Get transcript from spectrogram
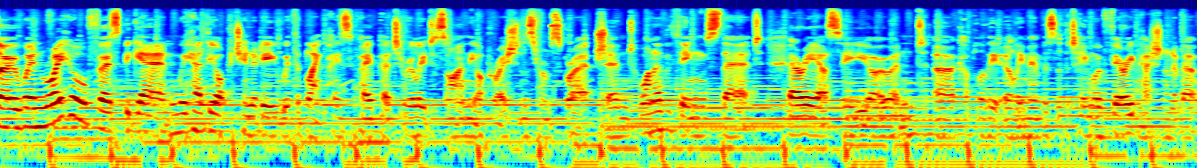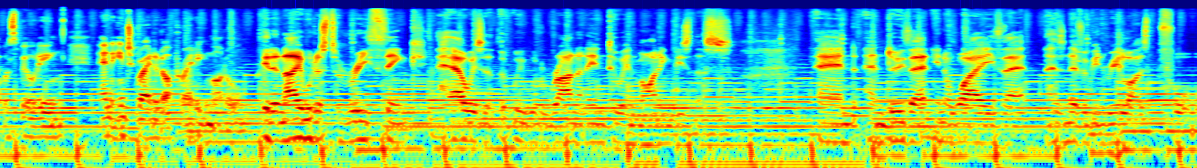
So when Roy Hill first began, we had the opportunity with a blank piece of paper to really design the operations from scratch. And one of the things that Barry, our CEO, and uh, a couple of the early members of the team were very passionate about was building an integrated operating model. It enabled us to rethink how is it that we would run an end-to-end mining business and, and do that in a way that has never been realised before.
